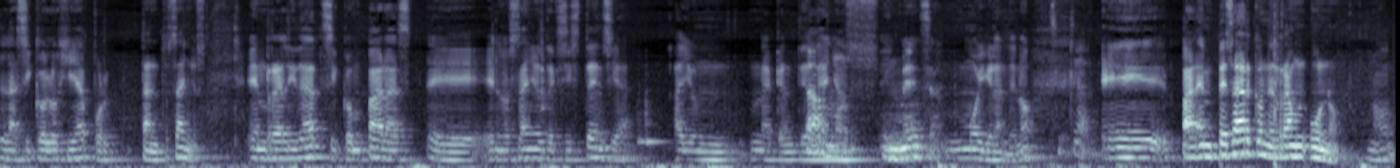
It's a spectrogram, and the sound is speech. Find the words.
la psicología por tantos años en realidad si comparas eh, en los años de existencia, hay una cantidad de años inmensa. Muy grande, ¿no? Sí, claro. Eh, para empezar con el round 1, ¿no?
